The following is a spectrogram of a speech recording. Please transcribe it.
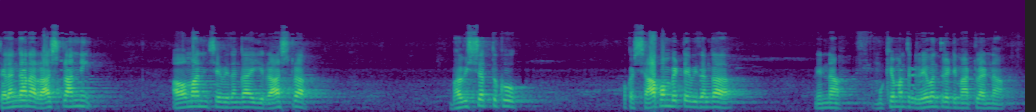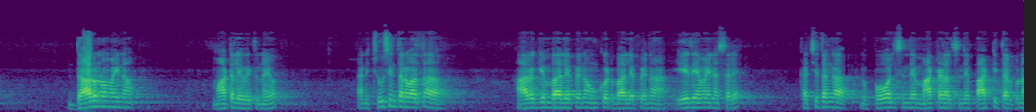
తెలంగాణ రాష్ట్రాన్ని అవమానించే విధంగా ఈ రాష్ట్ర భవిష్యత్తుకు ఒక శాపం పెట్టే విధంగా నిన్న ముఖ్యమంత్రి రేవంత్ రెడ్డి మాట్లాడిన దారుణమైన మాటలు ఏవైతున్నాయో అని చూసిన తర్వాత ఆరోగ్యం బాగాలేకపోయినా ఇంకోటి బాగాలేకపోయినా ఏదేమైనా సరే ఖచ్చితంగా నువ్వు పోవాల్సిందే మాట్లాడాల్సిందే పార్టీ తరపున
